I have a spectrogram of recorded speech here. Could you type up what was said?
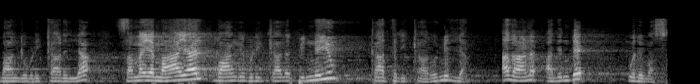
ബാങ്ക് പിടിക്കാറില്ല. സമയമായാൽ ബാങ്ക് പിടിക്കാതെ പിന്നെയും കാത്തിരിക്കാറുമില്ല. അതാണ് അതിന്റെ ഒരു വശം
